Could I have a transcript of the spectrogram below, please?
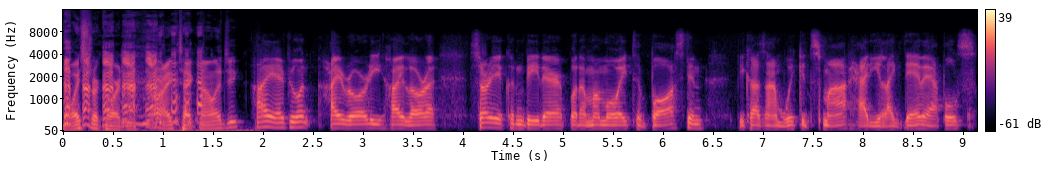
voice recording all right technology Hi everyone. Hi Rory. Hi Laura. Sorry I couldn't be there, but I'm on my way to Boston because I'm wicked smart. How do you like them apples?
